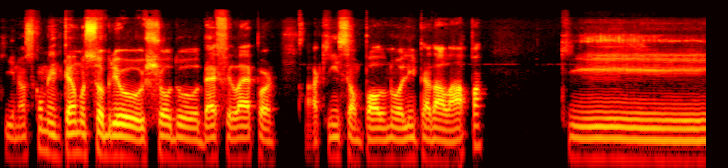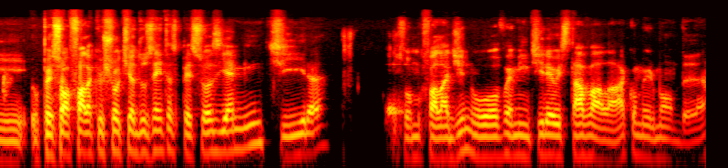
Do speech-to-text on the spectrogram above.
que nós comentamos sobre o show do Def Leppard aqui em São Paulo, no Olímpia da Lapa, que o pessoal fala que o show tinha 200 pessoas e é mentira. Vamos falar de novo, é mentira. Eu estava lá com meu irmão Dan.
